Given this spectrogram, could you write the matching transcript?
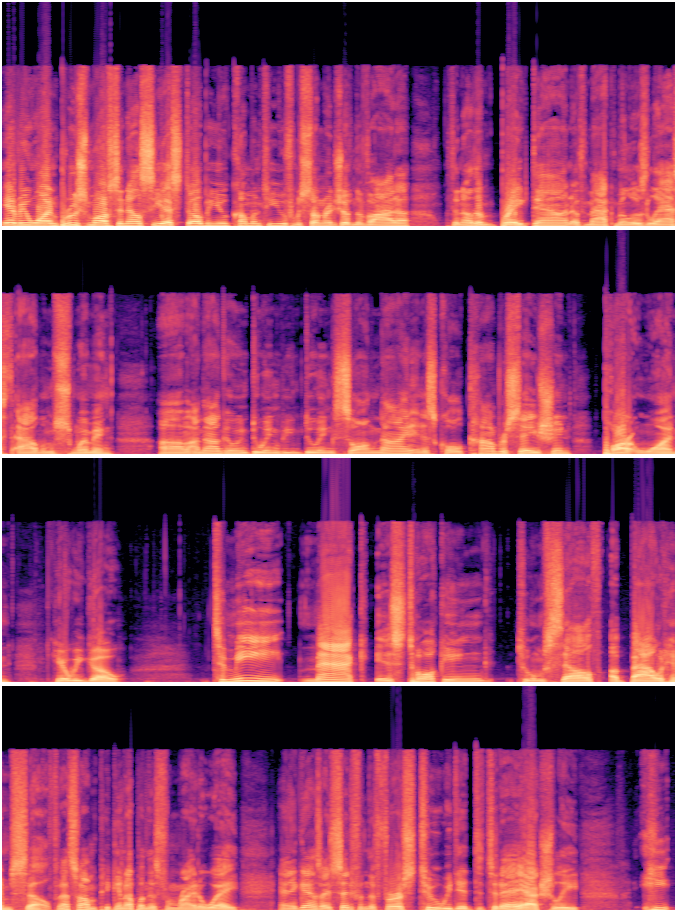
Hey everyone, Bruce Mufson LCSW coming to you from Sunridge of Nevada with another breakdown of Mac Miller's last album, Swimming. Um, I'm now going doing be doing song nine, and it's called Conversation Part One. Here we go. To me, Mac is talking to himself about himself. That's how I'm picking up on this from right away. And again, as I said from the first two we did today, actually, he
